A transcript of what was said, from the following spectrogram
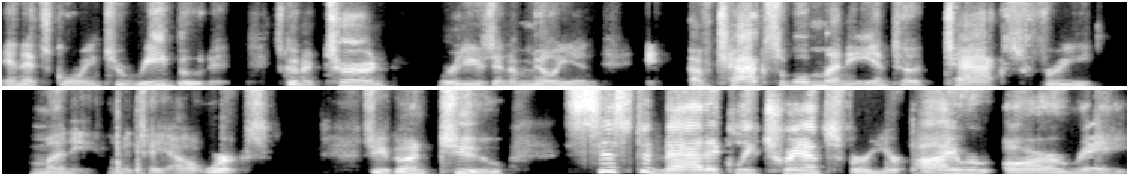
and it's going to reboot it. It's going to turn, we're using a million of taxable money into tax free money. Let me tell you how it works. So you're going to systematically transfer your IRA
